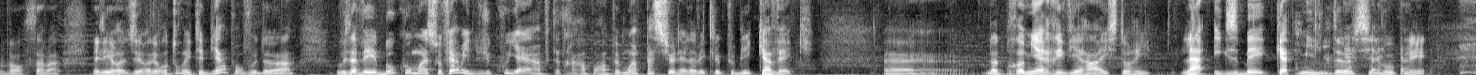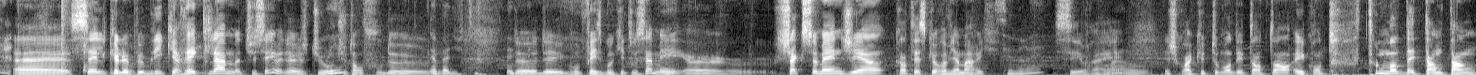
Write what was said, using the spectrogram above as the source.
Bon, ça va. Et les, re- les retours étaient bien pour vous deux. Hein vous avez beaucoup moins souffert, mais du coup, il y a peut-être un rapport un peu moins passionnel avec le public qu'avec euh, notre première Riviera historique. la XB 4002, s'il vous plaît. Euh, celle que le public réclame, tu sais, euh, tu Oui. t'en fous de, Ah, pas du tout. de- des groupes Facebook et tout ça, mais euh, chaque semaine j'ai un quand est-ce que revient Marie? C'est vrai? C'est vrai. Et je crois que tout le monde est content et content, tout le monde est content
